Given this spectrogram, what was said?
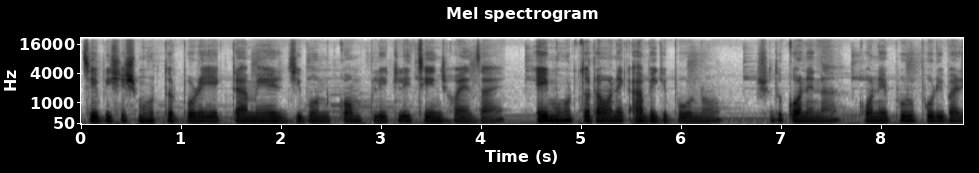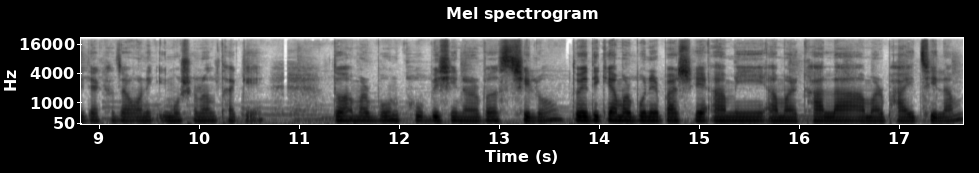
যে বিশেষ মুহূর্তর পরেই একটা মেয়ের জীবন কমপ্লিটলি চেঞ্জ হয়ে যায়। এই মুহূর্তটা অনেক আবেগীপূর্ণ। শুধু কনে না কনের পুরো পরিবারই দেখা যায় অনেক ইমোশনাল থাকে। তো আমার বোন খুব বেশি নার্ভাস ছিল। তো এদিকে আমার বোনের পাশে আমি, আমার খালা, আমার ভাই ছিলাম।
